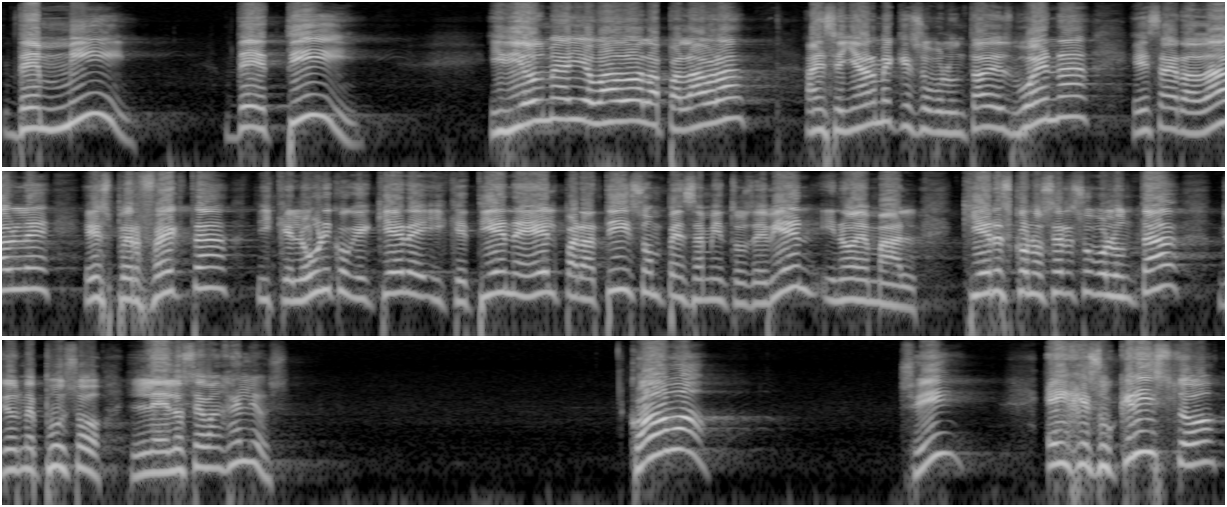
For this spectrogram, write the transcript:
De mí, de ti. Y Dios me ha llevado a la palabra a enseñarme que su voluntad es buena, es agradable, es perfecta y que lo único que quiere y que tiene Él para ti son pensamientos de bien y no de mal. ¿Quieres conocer su voluntad? Dios me puso, lee los evangelios. ¿Cómo? ¿Sí? En Jesucristo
